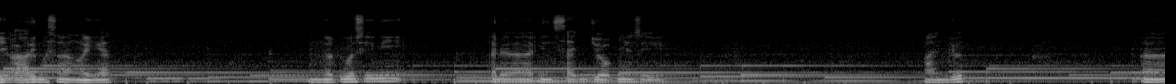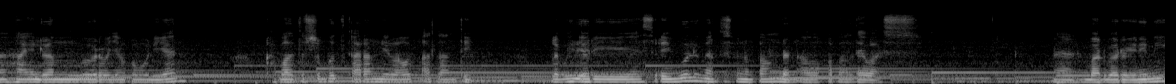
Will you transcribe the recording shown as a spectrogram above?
ya kali masa nggak ngeliat menurut gue sih ini ada inside jobnya sih lanjut. Uh, hanya dalam beberapa jam kemudian kapal tersebut karam di laut Atlantik. Lebih dari 1.500 penumpang dan awak kapal tewas. Nah baru-baru ini nih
